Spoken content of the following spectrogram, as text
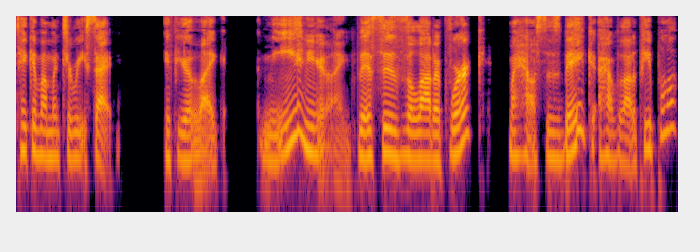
Take a moment to reset if you're like me and you're like, this is a lot of work, my house is big, I have a lot of people,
